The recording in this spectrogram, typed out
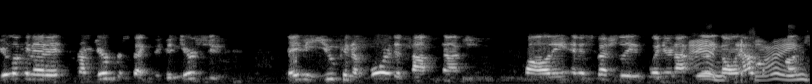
you're looking at it from your perspective, in your shoes. Maybe you can afford the top-notch quality, and especially when you're not really And going out fine. much.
